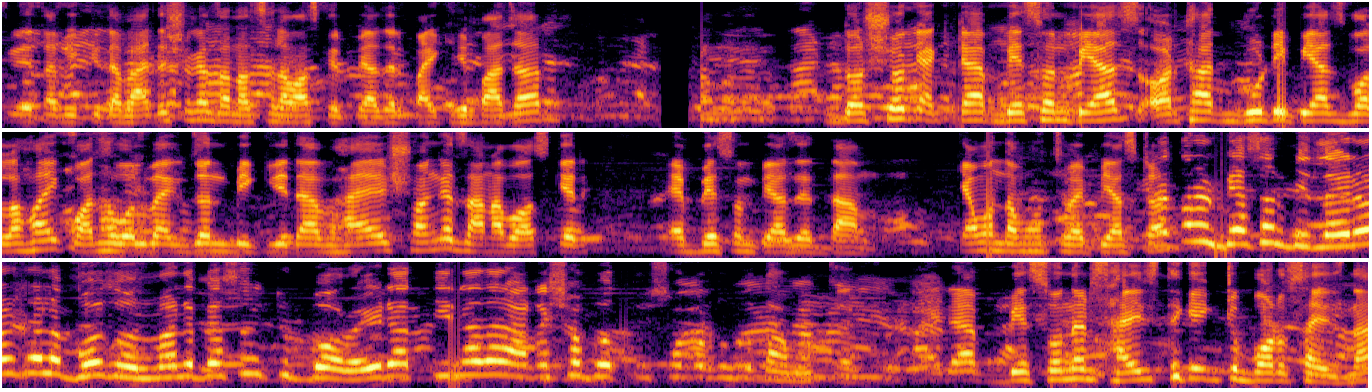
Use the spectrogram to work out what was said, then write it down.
ক্রেতা বিক্রেতা ভাইদের সঙ্গে। জানাচ্ছিলাম আজকের পেঁয়াজের পাইকারি বাজার। দর্শক একটা বেসন পেঁয়াজ অর্থাৎ গুটি পেঁয়াজ বলা হয়। কথা বলব একজন বিক্রেতা ভাইয়ের সঙ্গে জানাব আজকের বেসন পেঁয়াজের দাম। কেমন দাম হচ্ছে ভাই পেঁয়াজটা? এখন বেসন পিতলা এটা হলো ভোজন মানে বেসন একটু বড়। এটা তিন হাজার আঠাশশো বত্রিশশো পর্যন্ত দাম হচ্ছে। এটা বেসনের সাইজ থেকে একটু বড় সাইজ না?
